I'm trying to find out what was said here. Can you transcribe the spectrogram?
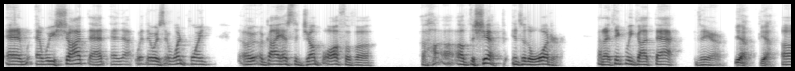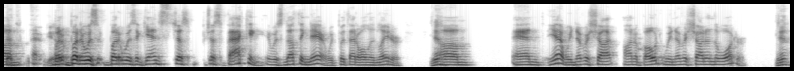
and and we shot that. And that, there was at one point a, a guy has to jump off of a, a of the ship into the water, and I think we got that there. yeah, yeah. Um, yeah. But but it was but it was against just just backing. It was nothing there. We put that all in later. Yeah. Um, and yeah, we never shot on a boat. We never shot in the water. Yeah.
